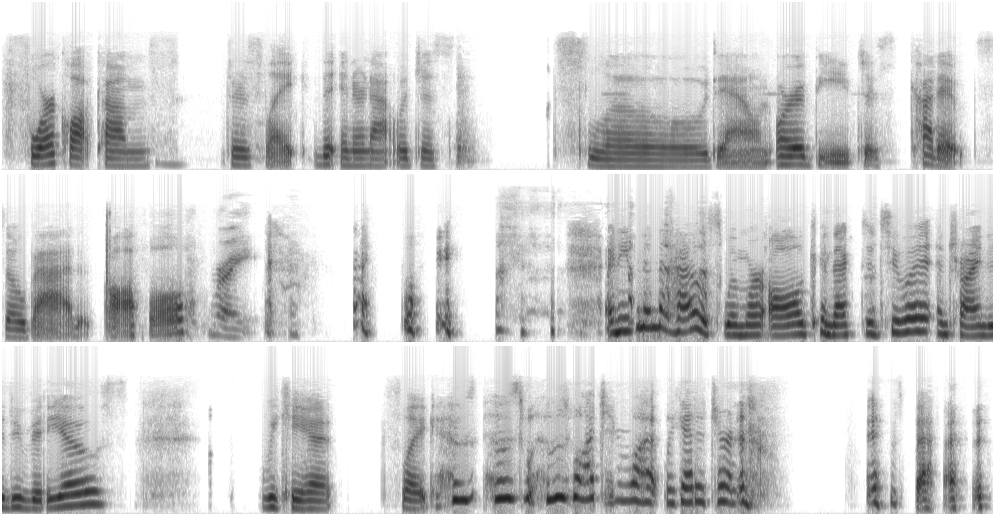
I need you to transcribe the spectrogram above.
four o'clock comes there's like the internet would just slow down or it'd be just cut out so bad it's awful. Right. And even in the house when we're all connected to it and trying to do videos we can't it's like who's who's who's watching what? We got to turn it it's bad.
